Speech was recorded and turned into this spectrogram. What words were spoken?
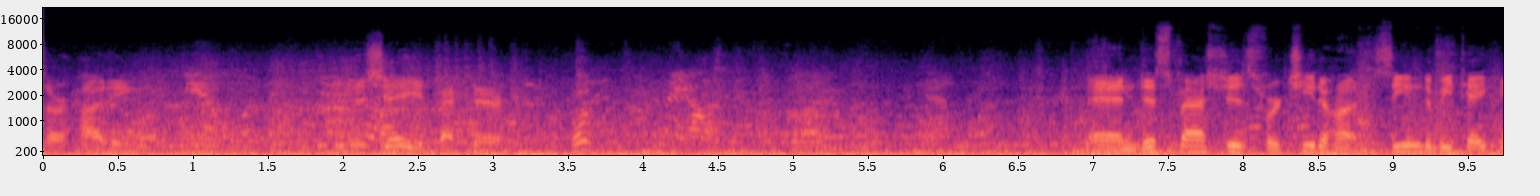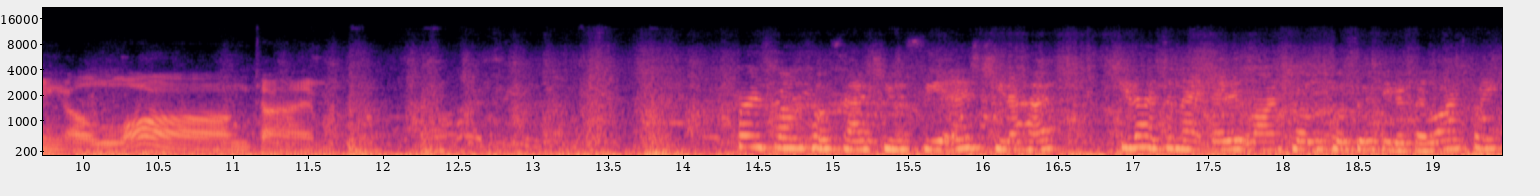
Gazelles are hiding in the shade back there. And dispatches for cheetah hunt seem to be taking a long time. First roller coaster I choose to see is Cheetah Hunt. Cheetah Hunt's a magnetic launch roller coaster with either launch point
